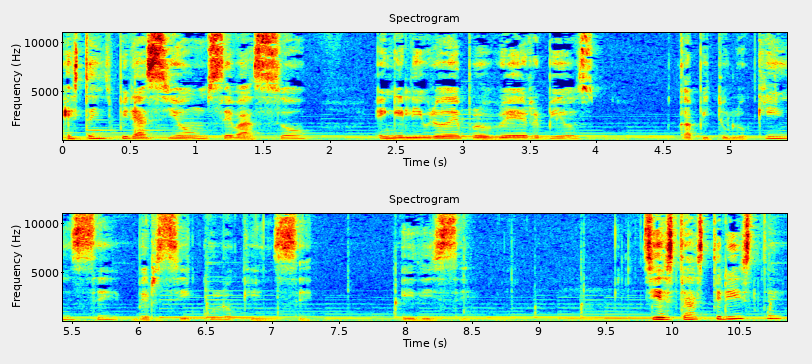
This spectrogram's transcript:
Esta inspiración se basó en el libro de Proverbios capítulo 15, versículo 15 y dice, si estás triste,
